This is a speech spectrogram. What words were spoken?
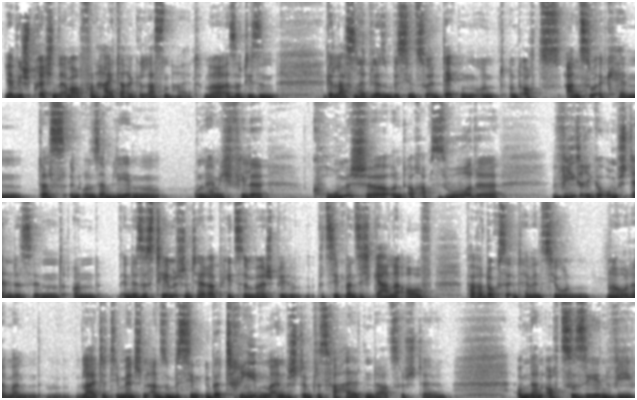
ja, wir sprechen immer auch von heiterer Gelassenheit. Ne? Also diesen Gelassenheit wieder so ein bisschen zu entdecken und, und auch anzuerkennen, dass in unserem Leben unheimlich viele komische und auch absurde, widrige Umstände sind. Und in der systemischen Therapie zum Beispiel bezieht man sich gerne auf paradoxe Interventionen. Ne? Oder man leitet die Menschen an, so ein bisschen übertrieben ein bestimmtes Verhalten darzustellen, um dann auch zu sehen, wie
